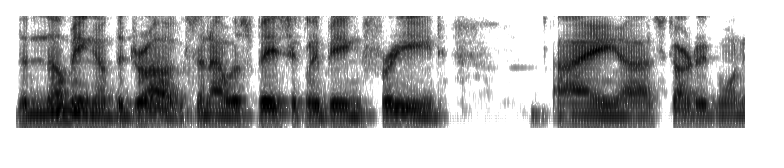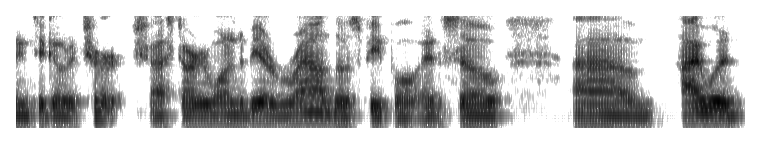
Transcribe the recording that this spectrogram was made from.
the numbing of the drugs and I was basically being freed. I uh, started wanting to go to church. I started wanting to be around those people, and so um, I would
